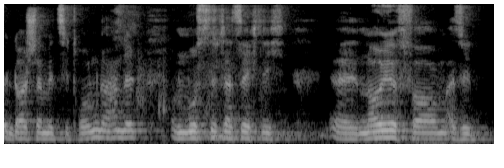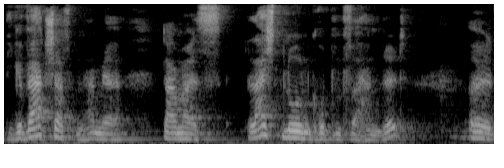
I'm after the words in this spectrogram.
in Deutschland mit Zitronen gehandelt und musste tatsächlich äh, neue Formen, also die Gewerkschaften haben ja damals Leichtlohngruppen verhandelt. Äh,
